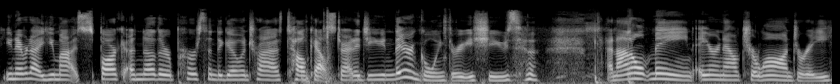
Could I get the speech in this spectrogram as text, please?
You never know. You might spark another person to go and try a talk out strategy, and they're going through issues. and I don't mean airing out your laundry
